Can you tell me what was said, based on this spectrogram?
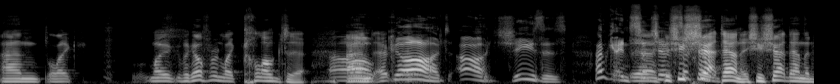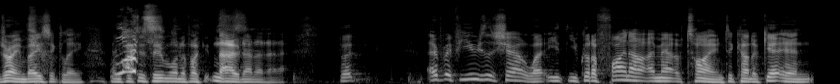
and like my my girlfriend like clogged it. Oh and, uh, God! Oh Jesus! I'm getting Yeah, such a. she such shat a, down it. She shat down the drain basically, and What? she just didn't want to fucking. No, no, no, no, no. But every, if you use the shower, like you, you've got a finite amount of time to kind of get in,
